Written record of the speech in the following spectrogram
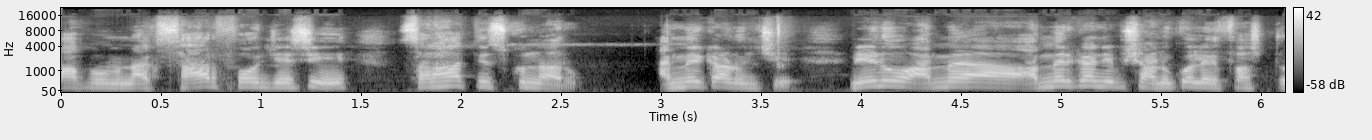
పాపం నాకు సార్ ఫోన్ చేసి సలహా తీసుకున్నారు. అమెరికా నుంచి. నేను అమె అమెరికా అని చెప్పి అనుకోలేదు ఫస్ట్.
